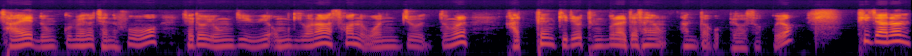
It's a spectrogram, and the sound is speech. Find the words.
자의 눈금에서 잰 후 제도 용지 위에 옮기거나 선, 원주 등을 같은 길이로 등분할 때 사용한다고 배웠었고요. 피자는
